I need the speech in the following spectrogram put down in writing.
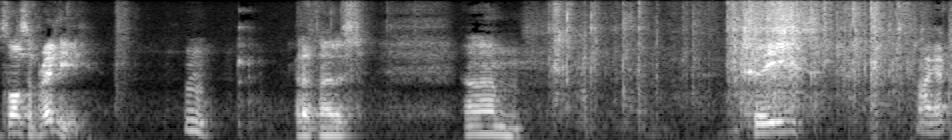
slices of bread here. Hmm. I don't notice. Um, cheese. Oh, yep.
